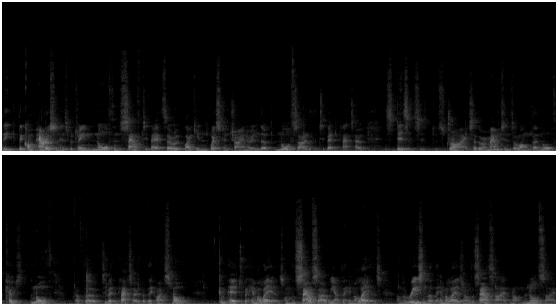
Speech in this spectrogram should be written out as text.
the, the comparison is between North and South Tibet. So like in Western China, in the north side of the Tibetan Plateau, it's deserts, it's dry. So there are mountains along the north coast, the north of the Tibetan Plateau, but they're quite small compared to the Himalayas. On the mm-hmm. south side, we have the Himalayas. And the reason that the Himalayas are on the south side, not on the north side,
